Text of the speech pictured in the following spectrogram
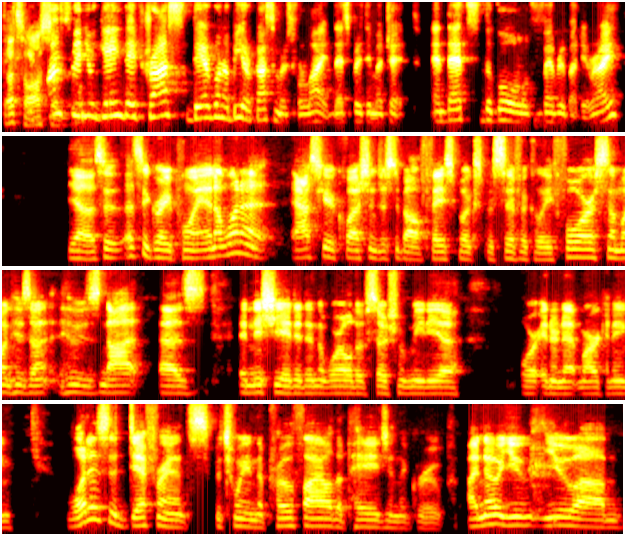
That's awesome. once when you gain their trust, they're going to be your customers for life. That's pretty much it, and that's the goal of everybody, right? Yeah, that's a that's a great point. And I want to ask you a question just about Facebook specifically for someone who's uh, who's not as initiated in the world of social media or internet marketing what is the difference between the profile the page and the group i know you you um,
